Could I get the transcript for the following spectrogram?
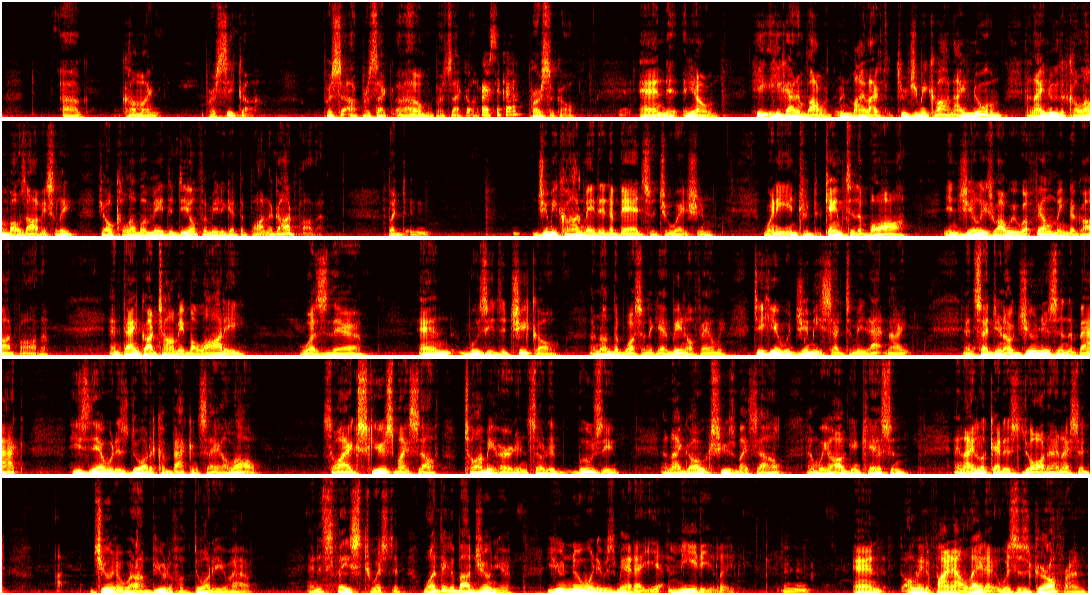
uh, Carmine Persica, Perse- uh, Perseca, uh, Perseca, Persica? Persico. And, you know, he, he got involved in my life through Jimmy Carr. I knew him, and I knew the Columbos, obviously. Joe Colombo made the deal for me to get the part in The Godfather. But Jimmy Carr made it a bad situation when he intro- came to the bar in Gillies while we were filming The Godfather. And thank God Tommy Bilotti was there and Boozy DeChico, an underboss in the Gambino family, to hear what Jimmy said to me that night and said, you know, Junior's in the back. He's there with his daughter. Come back and say hello. So I excuse myself. Tommy heard it, and so did Boozy. And I go excuse myself, and we hug and kiss, and and I look at his daughter, and I said, Junior, what a beautiful daughter you have. And his face twisted. One thing about Junior, you knew when he was mad at you immediately. Mm-hmm. And only to find out later it was his girlfriend.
